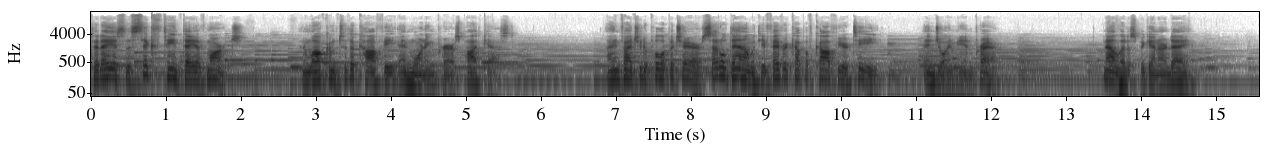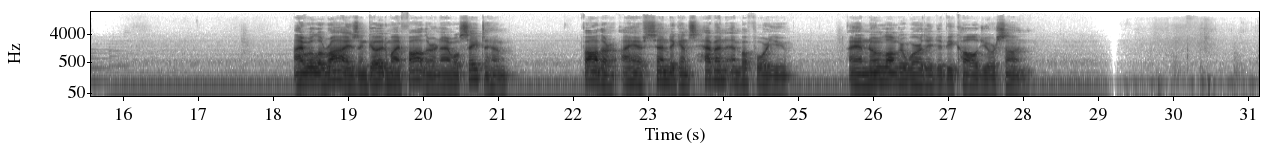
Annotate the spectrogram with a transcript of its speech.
Today is the 16th day of March, and welcome to the Coffee and Morning Prayers podcast. I invite you to pull up a chair, settle down with your favorite cup of coffee or tea, and join me in prayer. Now let us begin our day. I will arise and go to my father, and I will say to him, Father, I have sinned against heaven and before you. I am no longer worthy to be called your son.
